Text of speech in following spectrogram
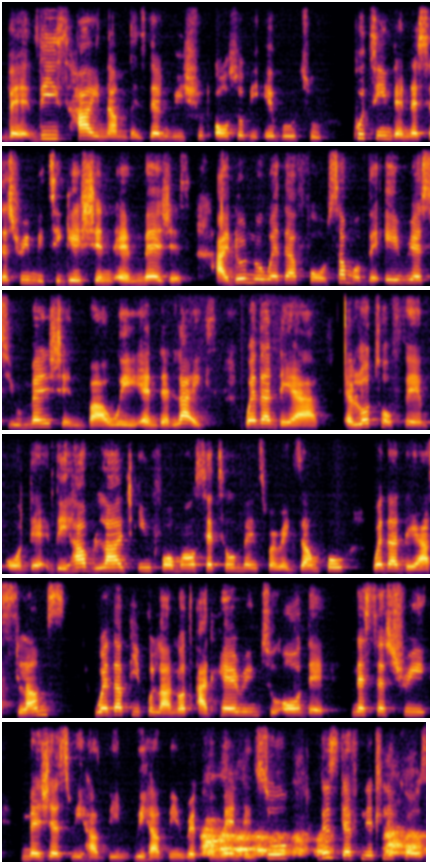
the, these high numbers, then we should also be able to put in the necessary mitigation uh, measures. I don't know whether for some of the areas you mentioned, Bawe and the likes, whether there are a lot of them or they, they have large informal settlements, for example, whether they are slums, whether people are not adhering to all the necessary measures we have been we have been recommending. So this definitely calls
